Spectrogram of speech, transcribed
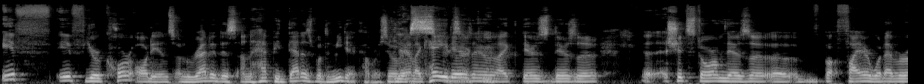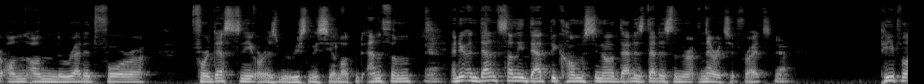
if if your core audience on Reddit is unhappy, that is what the media covers. So they're Yes, like, hey, there's you know, like there's there's a, a shitstorm, there's a, a fire, whatever on on the Reddit for for Destiny, or as we recently see a lot with Anthem, and and then suddenly that becomes you know that is that is the narrative, right? Yeah. people,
